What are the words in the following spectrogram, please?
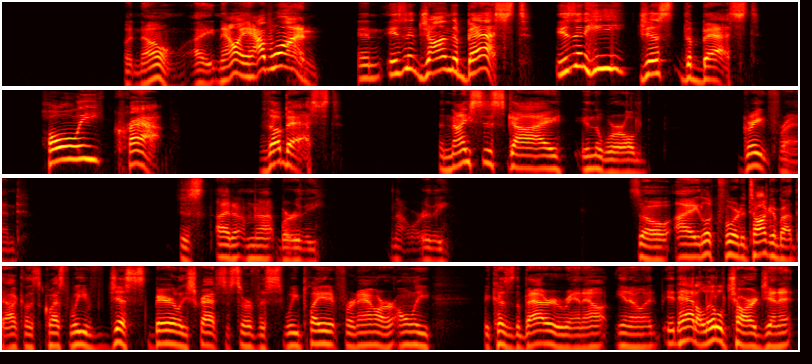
but no, I now I have one, And isn't John the best? Isn't he just the best? Holy crap. The best. The nicest guy in the world. Great friend. Just I don't I'm not worthy. Not worthy. So I look forward to talking about the Oculus Quest. We've just barely scratched the surface. We played it for an hour only because the battery ran out. You know, it, it had a little charge in it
